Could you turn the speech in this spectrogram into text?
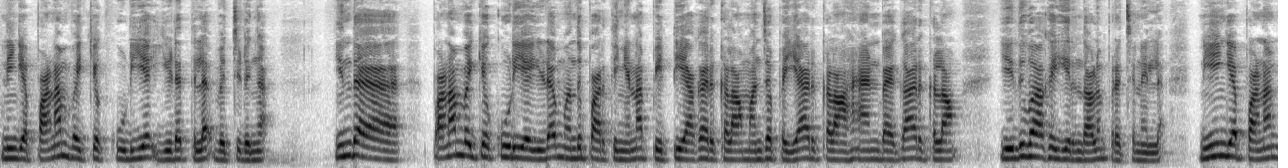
நீங்க பணம் வைக்கக்கூடிய இடத்துல வச்சிடுங்க. இந்த பணம் வைக்கக்கூடிய இடம் வந்து பார்த்தீங்கன்னா பெட்டியாக இருக்கலாம் மஞ்சப்பையாக இருக்கலாம் ஹேண்ட்பேக்காக இருக்கலாம். எதுவாக இருந்தாலும் பிரச்சனை இல்லை. நீங்கள் பணம்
